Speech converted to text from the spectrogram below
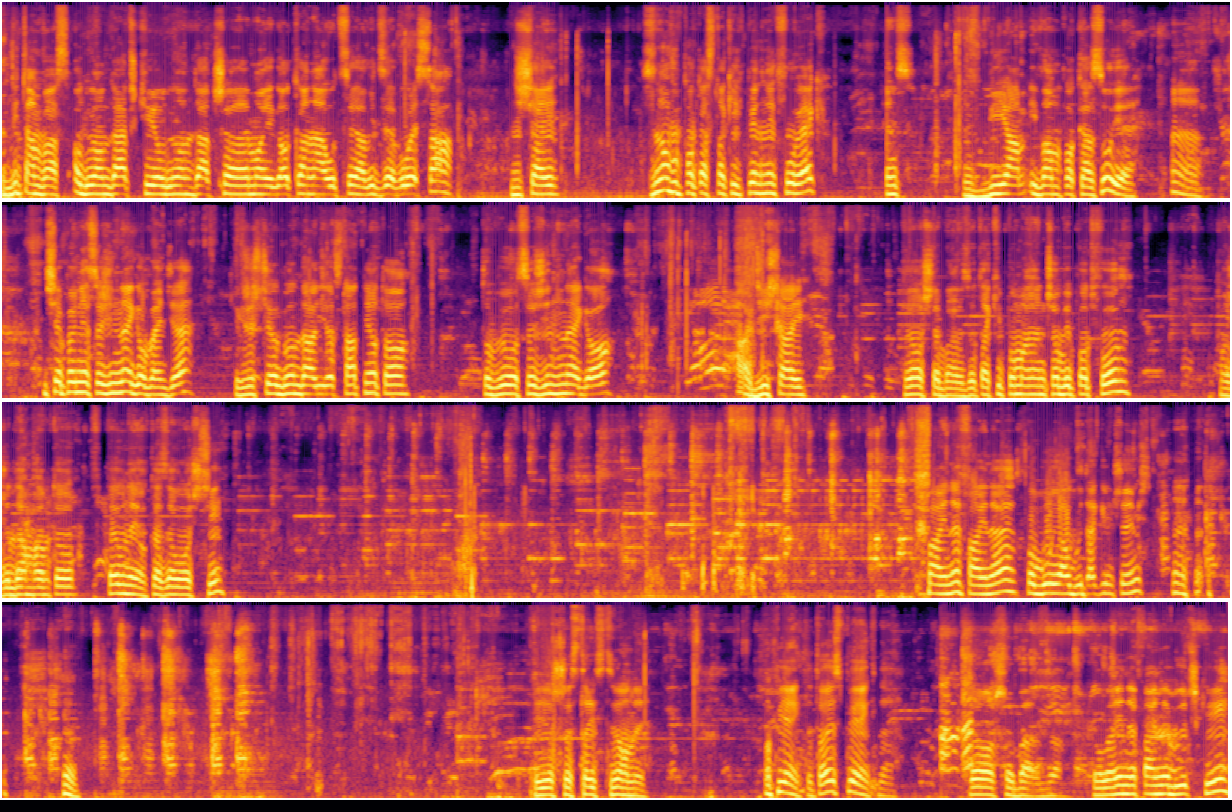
Witam Was, oglądaczki oglądacze mojego kanału, co ja widzę w USA. Dzisiaj znowu pokaz takich pięknych furek, więc wbijam i Wam pokazuję. Ha. Dzisiaj pewnie coś innego będzie. Jak żeście oglądali ostatnio, to, to było coś innego. A dzisiaj, proszę bardzo, taki pomarańczowy potwór. Może dam Wam to w pełnej okazałości. Fajne, fajne. Pobujałby takim czymś. I jeszcze z tej strony. No piękne, to jest piękne. Proszę bardzo. Kolejne fajne bryczki.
